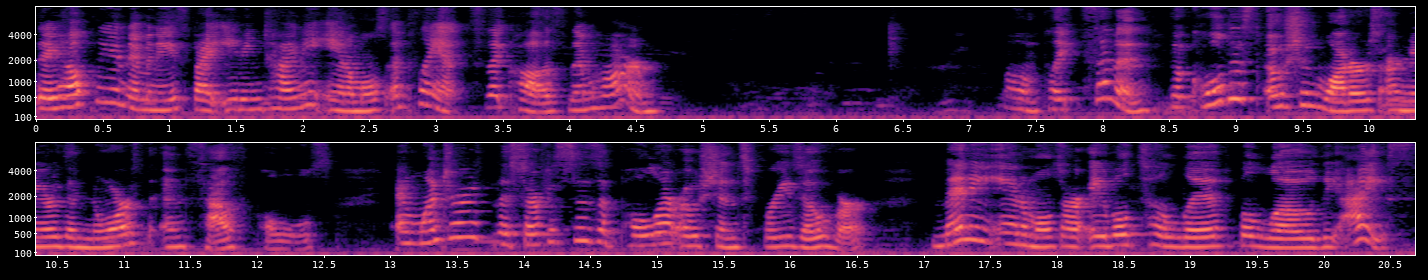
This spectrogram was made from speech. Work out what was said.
They help the anemones by eating tiny animals and plants that cause them harm. Um, plate 7. The coldest ocean waters are near the north and south poles. In winter, the surfaces of polar oceans freeze over. Many animals are able to live below the ice.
